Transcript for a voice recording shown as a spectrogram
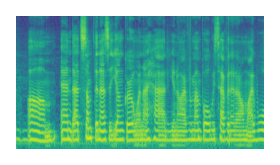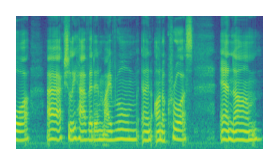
Mm-hmm. Um, and that's something as a young girl when I had, you know, I remember always having it on my wall. I actually have it in my room and on a cross. And um,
